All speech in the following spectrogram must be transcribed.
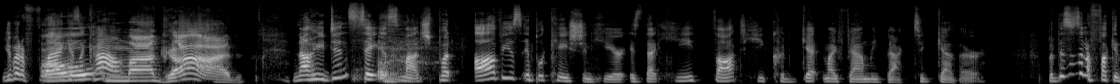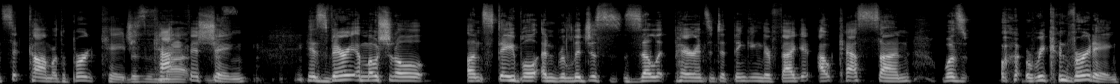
You better flag oh his account. Oh my God. Now, he didn't say as much, but obvious implication here is that he thought he could get my family back together. But this isn't a fucking sitcom or the birdcage. Is not- catfishing his very emotional, unstable, and religious zealot parents into thinking their faggot outcast son was reconverting.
